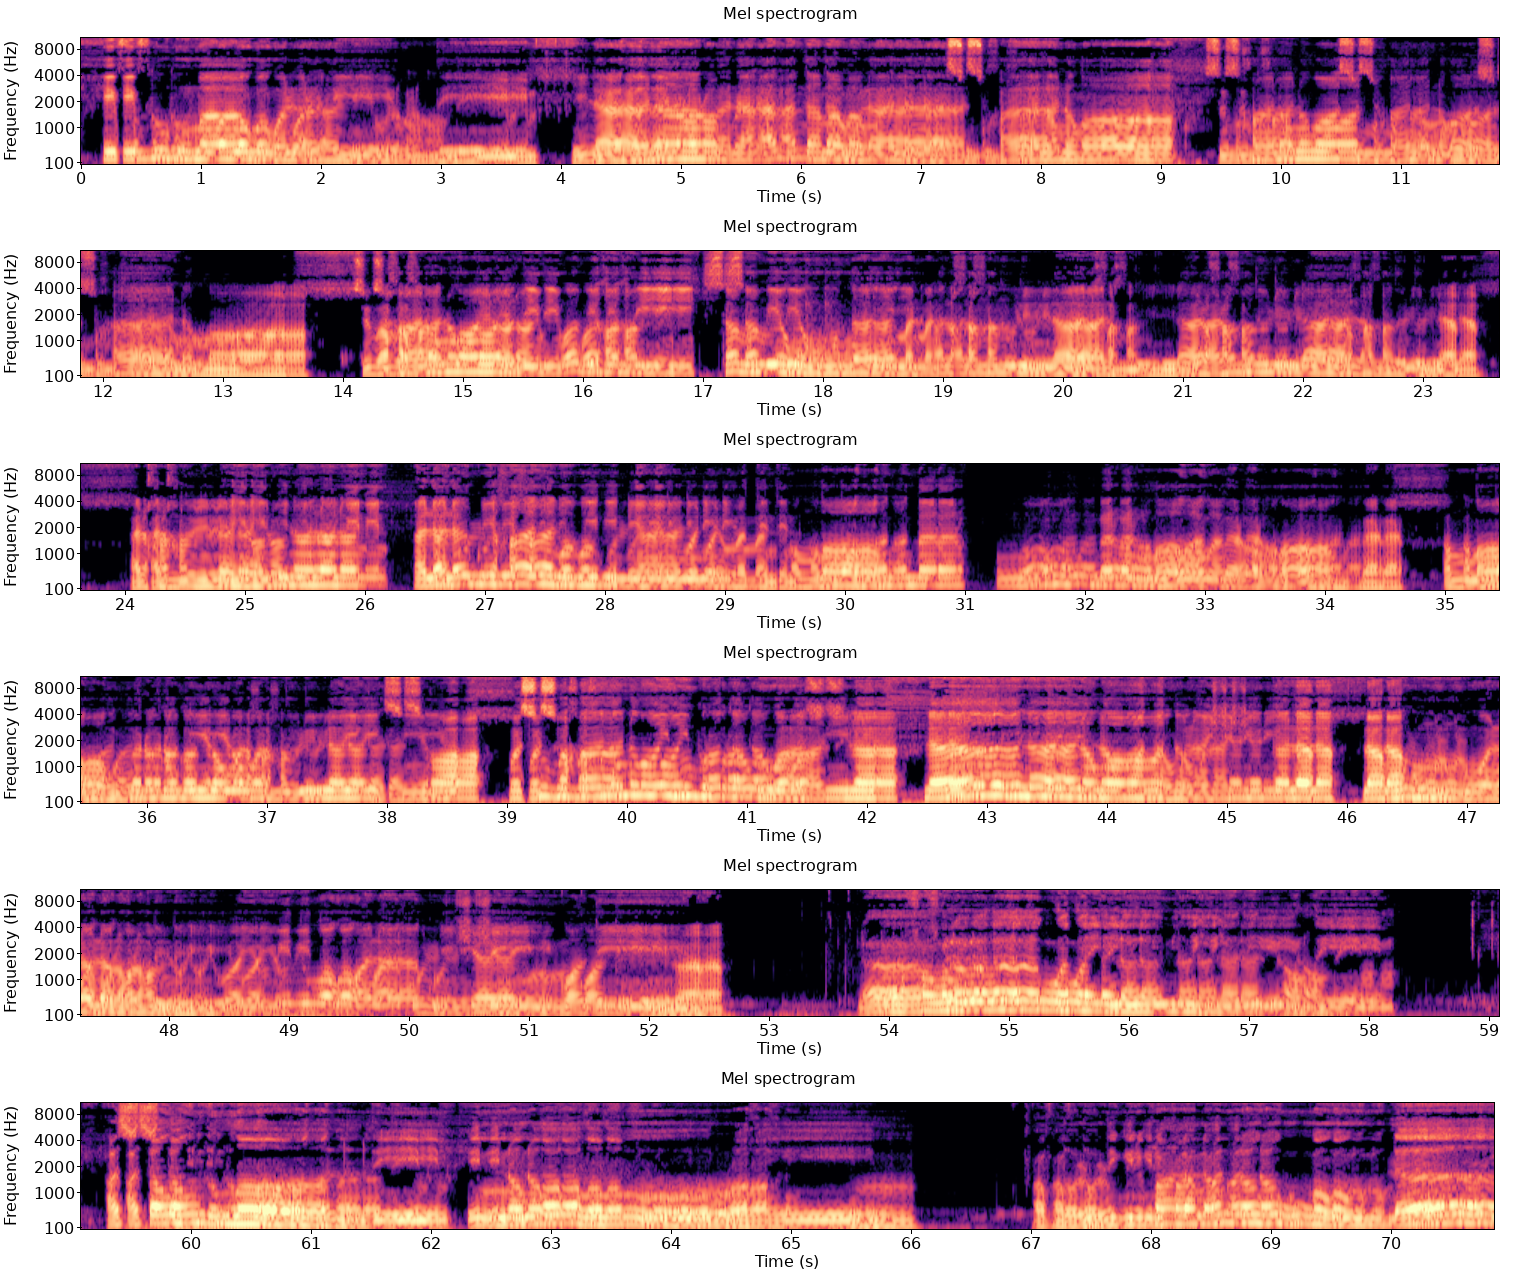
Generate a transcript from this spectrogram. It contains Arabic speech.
حفظهما وهو العلي العظيم. إلهنا ربنا أنت مولانا سبحان الله. سبحان الله سبحان الله سبحان الله. سبحان الله العظيم وبحمده. سبحه دائما الحمد لله الحمد لله الحمد لله الحمد لله. الحمد لله رب العالمين على كل حال وفي كل حال ونعمة. الله أكبر. الله أكبر. الله أكبر. الله أكبر. الله أكبر. كبيرا والحمد لله كثيرا. وسبحان الله بكرة وأصيلا. لا إله إلا الله وحده لا شريك له. له. الملك وله الحمد ويميت وهو على كل شيء قدير. لا حول ولا قوة إلا بالله العلي العظيم. أستغفر الله العظيم. إن الله غفور رحيم. أفضل الذكر فاعلم أنه قول لا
